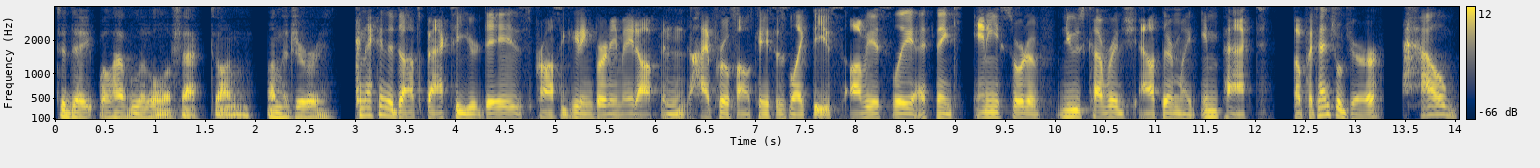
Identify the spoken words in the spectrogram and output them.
to date will have little effect on, on the jury. Connecting the dots back to your days prosecuting Bernie Madoff in high profile cases like these, obviously, I think any sort of news coverage out there might impact a potential juror. How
